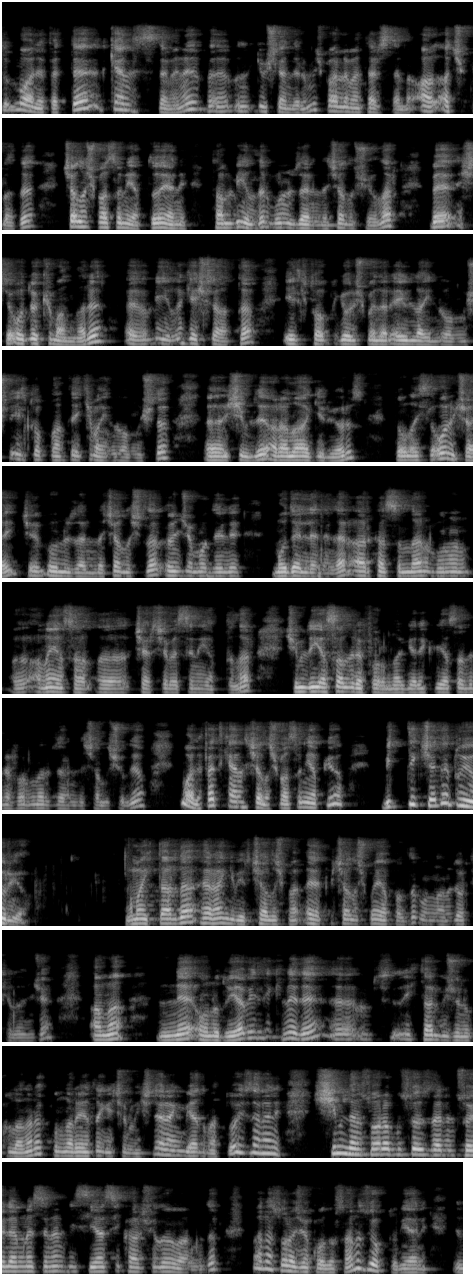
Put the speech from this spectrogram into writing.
muhalefette kendi sistemini e, güçlendirilmiş parlamenter sistemi açıkladı. Çalışmasını yaptı. Yani tam bir yıldır bunun üzerinde çalışıyorlar ve işte o dokümanları e, bir yılı geçti hatta. ilk toplu görüşmeler Eylül ayında olmuştu. İlk toplantı Ekim ayında olmuştu. E, şimdi aralığa giriyoruz. Dolayısıyla 13 ay bunun üzerinde çalıştılar. Önce modeli modellediler. Arkasından bunun e, anayasal e, çerçevesini yaptılar. Şimdi yasal reformlar, gerekli yasal reformlar üzerinde çalışılıyor. Muhalefet kendi çalışmasını yapıyor. Bittikçe de duyuruyor. Ama iktidarda herhangi bir çalışma, evet bir çalışma yapıldı bundan 4 yıl önce ama ne onu duyabildik ne de e, ihtar gücünü kullanarak bunları hayata geçirmek için herhangi bir adım attı. O yüzden hani şimdiden sonra bu sözlerin söylenmesinin bir siyasi karşılığı var mıdır? Bana soracak olursanız yoktur. Yani e,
